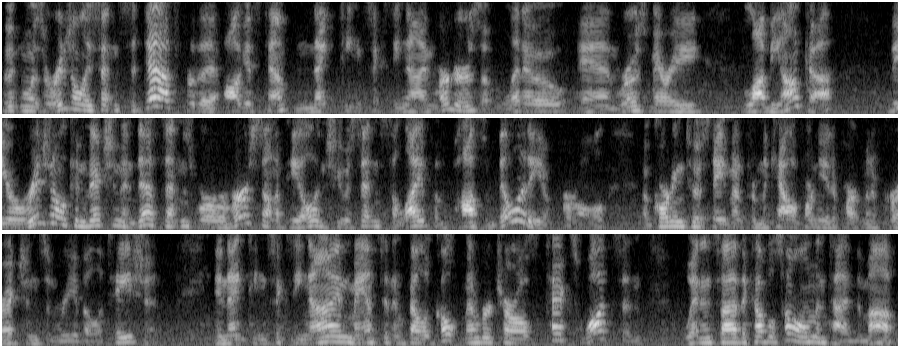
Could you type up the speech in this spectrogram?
Houten was originally sentenced to death for the August 10th, 1969 murders of Leno and Rosemary LaBianca. The original conviction and death sentence were reversed on appeal, and she was sentenced to life with the possibility of parole, according to a statement from the California Department of Corrections and Rehabilitation. In 1969, Manson and fellow cult member Charles Tex Watson went inside the couple's home and tied them up.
